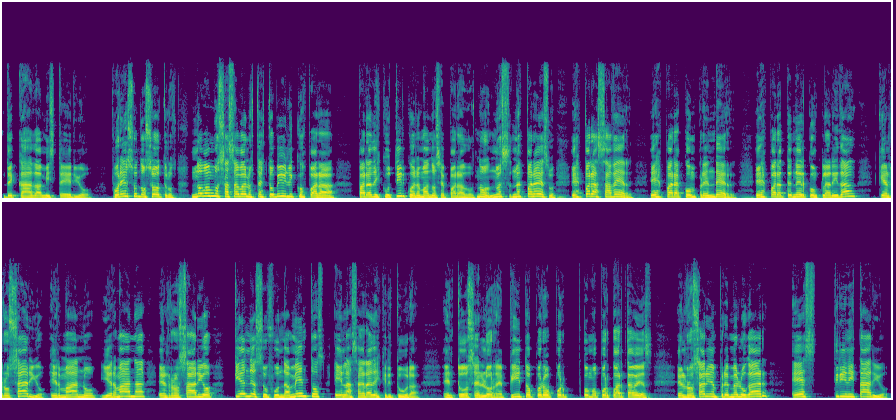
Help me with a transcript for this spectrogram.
de cada misterio. Por eso nosotros no vamos a saber los textos bíblicos para, para discutir con hermanos separados. No, no es, no es para eso. Es para saber, es para comprender, es para tener con claridad que el rosario, hermano y hermana, el rosario tiene sus fundamentos en la Sagrada Escritura. Entonces lo repito, pero por, como por cuarta vez. El rosario en primer lugar es trinitario.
